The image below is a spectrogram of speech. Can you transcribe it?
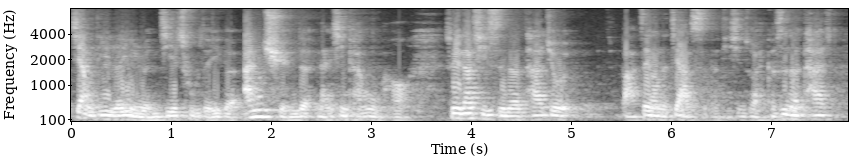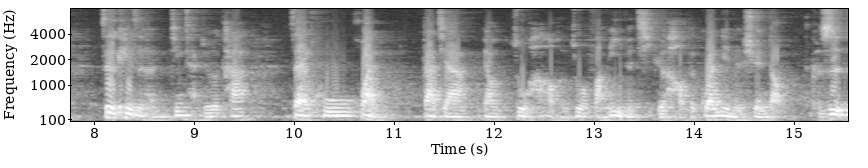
降低人与人接触的一个安全的男性刊物嘛，哦，所以它其实呢，它就把这样的价值呢体现出来。可是呢，它这个 case 很精彩，就是它在呼唤大家要做好好的做防疫的几个好的观念的宣导。可是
